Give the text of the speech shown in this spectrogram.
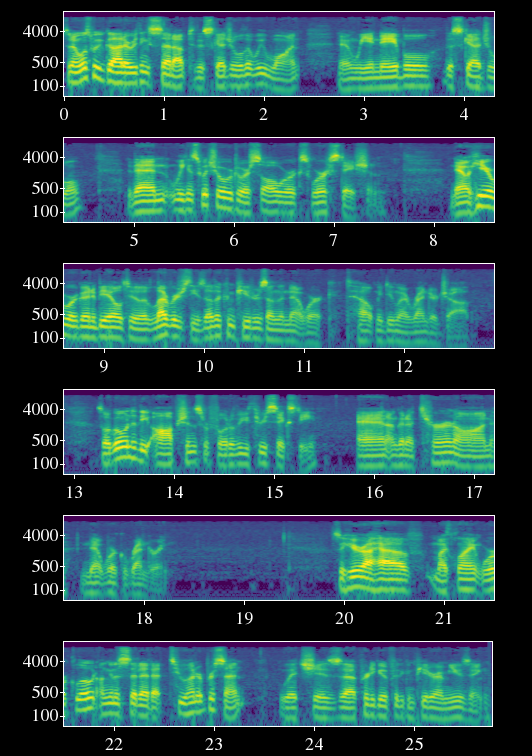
So now once we've got everything set up to the schedule that we want, and we enable the schedule, then we can switch over to our SOLIDWORKS workstation. Now here we're going to be able to leverage these other computers on the network to help me do my render job. So I'll go into the options for PhotoView 360 and I'm going to turn on network rendering. So here I have my client workload. I'm going to set it at 200% which is uh, pretty good for the computer I'm using.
